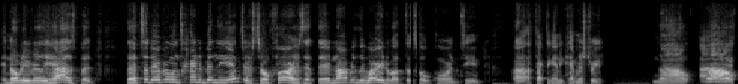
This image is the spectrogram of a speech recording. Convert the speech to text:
And nobody really has. But that's what everyone's kind of been the answer so far is that they're not really worried about this whole quarantine uh, affecting any chemistry. No, I, I, like I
